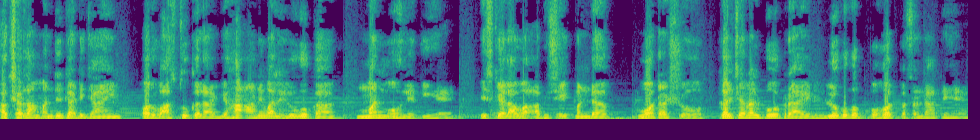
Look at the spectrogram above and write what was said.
अक्षरधाम मंदिर का डिज़ाइन और वास्तुकला यहाँ आने वाले लोगों का मन मोह लेती है। इसके अलावा Abhishek Mandap water show cultural boat ride लोगों को बहुत पसंद आते हैं।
